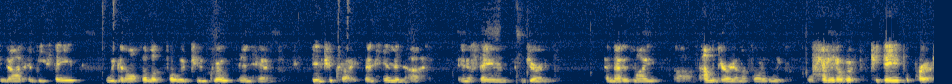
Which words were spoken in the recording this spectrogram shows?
in God and be saved, we can also look forward to growth in Him, into Christ, and Him in us in the same journey and that is my uh, commentary on the thought of the week. We'll turn it over to Dave for prayer.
